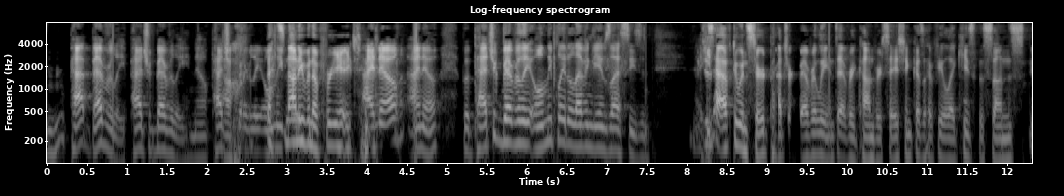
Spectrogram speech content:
Mm-hmm. Pat Beverley, Patrick Beverley. Now, Patrick oh, Beverley only. It's not even a free agent. I know, I know, but Patrick Beverley only played 11 games last season. You just have to insert Patrick Beverley into every conversation because I feel like he's the Suns.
